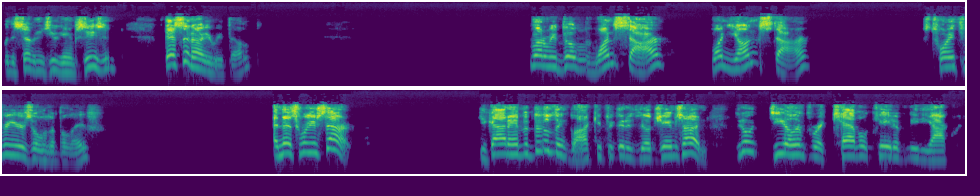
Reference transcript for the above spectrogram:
with a 72 game season. That's not how you rebuild. You want to rebuild with one star, one young star, who's 23 years old, I believe. And that's where you start. You got to have a building block if you're going to deal James Harden. You don't deal him for a cavalcade of mediocrity.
